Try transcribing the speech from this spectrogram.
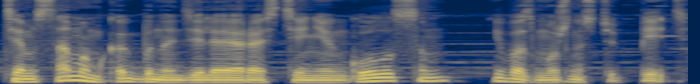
тем самым как бы наделяя растение голосом и возможностью петь.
